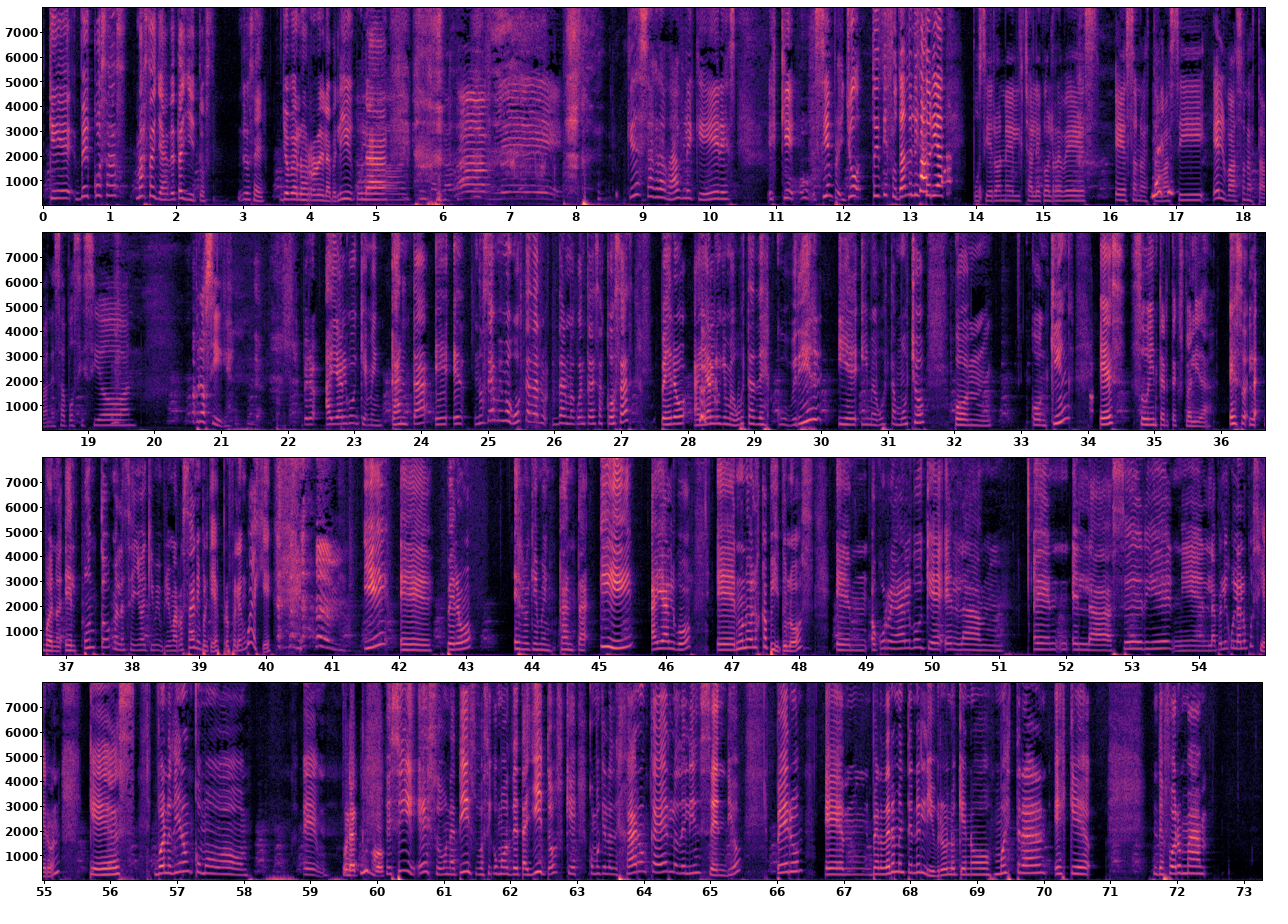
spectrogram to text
que ve cosas más allá, detallitos. Yo sé, yo veo los errores de la película, Ay, qué desagradable. Qué desagradable que eres. Es que siempre, yo estoy disfrutando la historia. Pusieron el chaleco al revés. Eso no estaba así. El vaso no estaba en esa posición. Prosigue. Pero hay algo que me encanta, eh, eh, no sé, a mí me gusta dar- darme cuenta de esas cosas, pero hay algo que me gusta descubrir y, eh, y me gusta mucho con, con King, es su intertextualidad. Eso, la- bueno, el punto me lo enseñó aquí mi prima Rosani porque ella es profe de lenguaje. Y, eh, pero es lo que me encanta. Y hay algo, eh, en uno de los capítulos, em, ocurre algo que en la, en, en la serie ni en la película lo pusieron, que es, bueno, dieron como... em, Un atisbo. eh, sí, eso, un atisbo, así como detallitos que como que lo dejaron caer lo del incendio, pero em, verdaderamente en el libro lo que nos muestran es que de forma,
